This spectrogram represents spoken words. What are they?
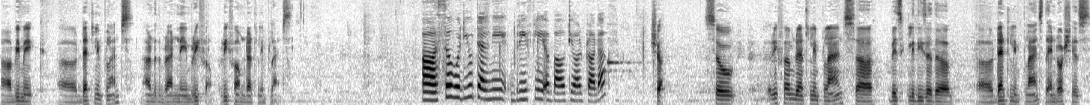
Uh, we make uh, dental implants under the brand name Refirm, Refirm Dental Implants. Uh, sir, would you tell me briefly about your products? Sure. So, Refirm Dental Implants, uh, basically these are the uh, dental implants, the endosseous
